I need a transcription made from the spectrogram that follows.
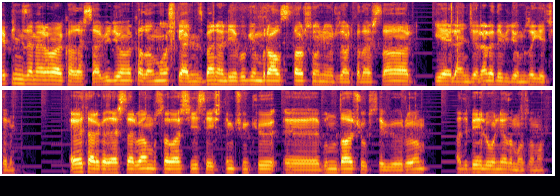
Hepinize merhaba arkadaşlar. Videoma kanalıma hoş geldiniz. Ben Ali. Bugün Brawl Stars oynuyoruz arkadaşlar. İyi eğlenceler. Hadi videomuza geçelim. Evet arkadaşlar ben bu savaşçıyı seçtim çünkü eee, bunu daha çok seviyorum. Hadi bir el oynayalım o zaman.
